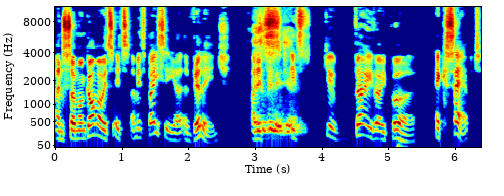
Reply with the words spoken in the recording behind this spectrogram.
And so Mongomo, it's, it's I mean, it's basically a, a village, and It's it's a village, yeah. it's you know, very very poor, except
